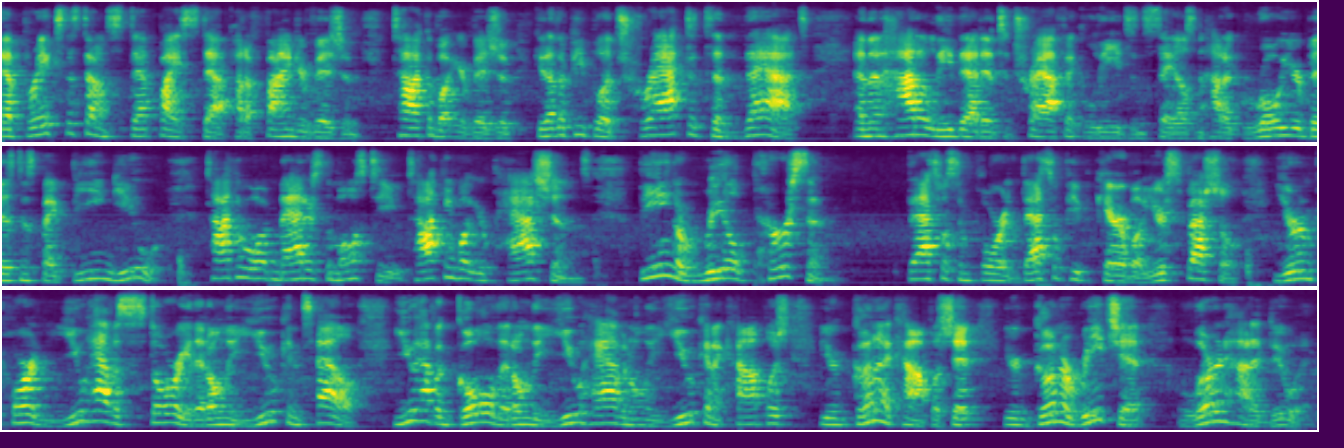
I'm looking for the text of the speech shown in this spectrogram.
that breaks this down step by step how to find your vision, talk about your vision, get other people attracted to that, and then how to lead that into traffic, leads, and sales, and how to grow your business by being you, talking about what matters the most to you, talking about your passions, being a real person. That's what's important. That's what people care about. You're special. You're important. You have a story that only you can tell. You have a goal that only you have and only you can accomplish. You're going to accomplish it. You're going to reach it. Learn how to do it.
